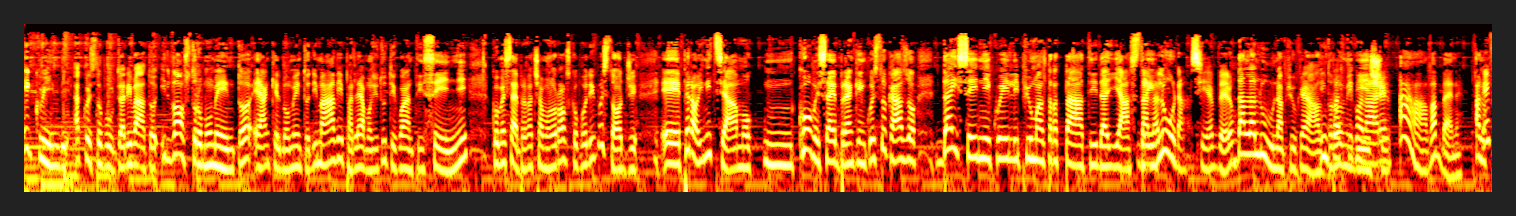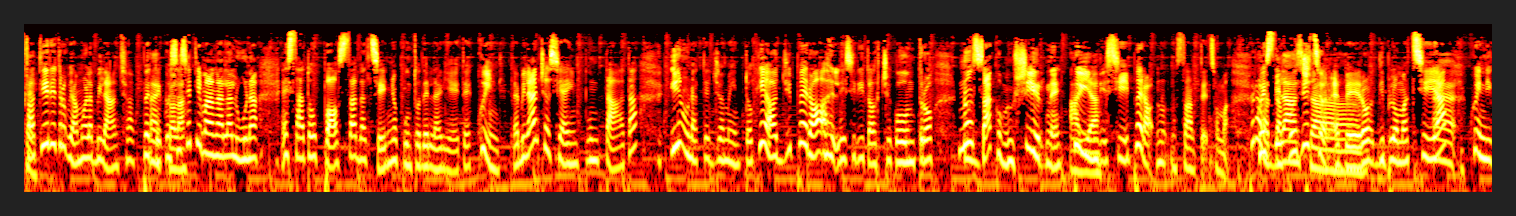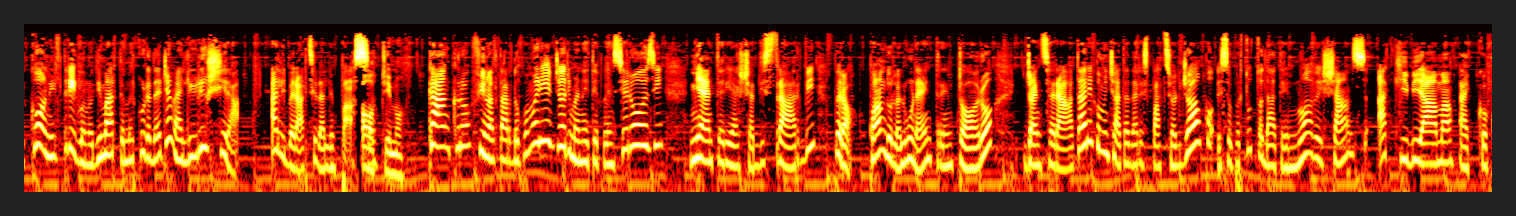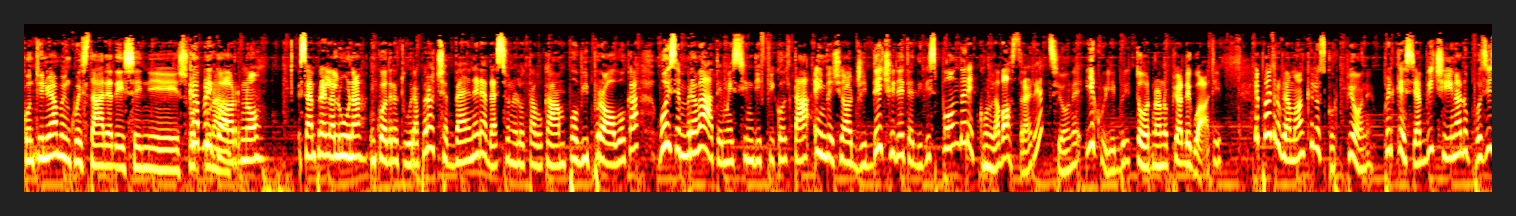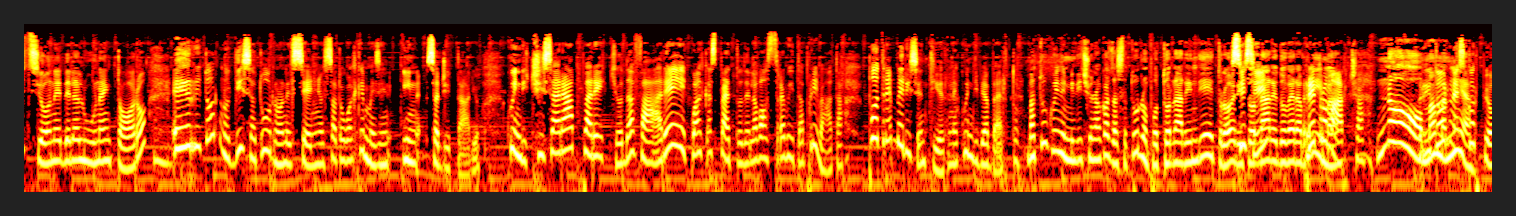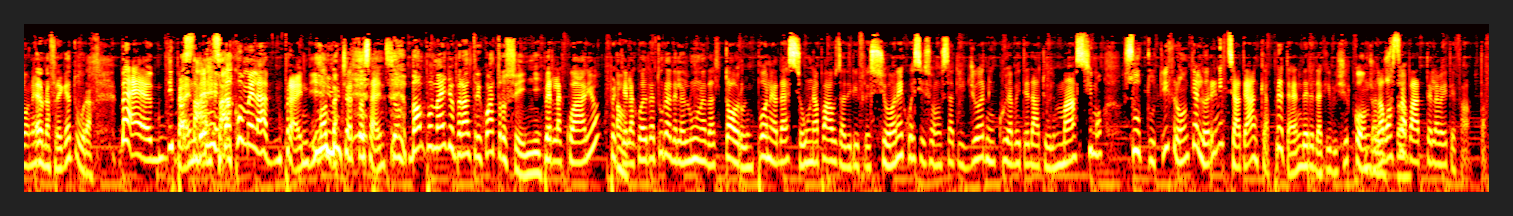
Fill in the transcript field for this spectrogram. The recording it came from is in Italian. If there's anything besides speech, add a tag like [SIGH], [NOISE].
E quindi a questo punto è arrivato il vostro momento e anche il momento di Mavi, parliamo di tutti quanti i segni, come sempre facciamo l'oroscopo di quest'oggi, eh, però iniziamo mh, come sempre anche in questo caso dai segni quelli più maltrattati dagli astri. Dalla luna, sì, è vero. Dalla luna più che altro, In mi dici. Ah, va bene. Allora, E infatti ritroviamo la bilancia, perché Eccola. questa settimana la luna è stata opposta dal segno appunto dell'ariete. Quindi la bilancia si è impuntata in un atteggiamento che oggi però [LAUGHS] le si ritorce contro, non sa come uscirne. Aia. Quindi sì, però nonostante insomma Però questa bilancia- posizione è vero, diplomazia, Eh. quindi con il trigono di Marte e Mercurio dai gemelli riuscirà a liberarsi dall'impasse. ottimo. Cancro, fino al tardo pomeriggio rimanete pensierosi, niente riesce a distrarvi, però quando la luna entra in toro, già in serata, ricominciate a dare spazio al gioco e soprattutto date nuove chance a chi vi ama. Ecco, continuiamo in quest'area dei segni sfortunati. Capricorno. Sempre la luna in quadratura, però c'è Venere adesso nell'ottavo campo, vi provoca, voi sembravate messi in difficoltà e invece oggi decidete di rispondere e con la vostra reazione gli equilibri tornano più adeguati. E poi troviamo anche lo scorpione, perché si avvicina l'opposizione della luna in toro e il ritorno di Saturno nel segno è stato qualche mese in, in Sagittario. Quindi ci sarà parecchio da fare e qualche aspetto della vostra vita privata potrebbe risentirne, quindi vi avverto. Ma tu quindi mi dici una cosa, Saturno può tornare indietro e Sì, ritornare sì. dove era prima? Retromarcia. No, Ritorna mamma mia. Scorpione. È una fregatura. Beh, dipende Abbastanza. da come la prendi, Vabbè. in un certo senso. Va un po' meglio per altri quattro segni. Per l'acquario, perché Oh. la quadratura della luna dal toro impone adesso una pausa di riflessione, questi sono stati i giorni in cui avete dato il massimo su tutti i fronti, allora iniziate anche a pretendere da chi vi circonda, la Giusto. vostra parte l'avete fatta.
